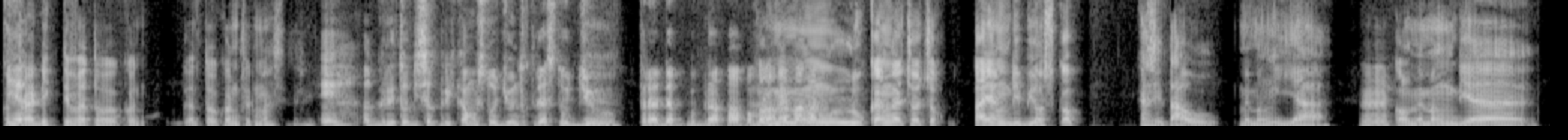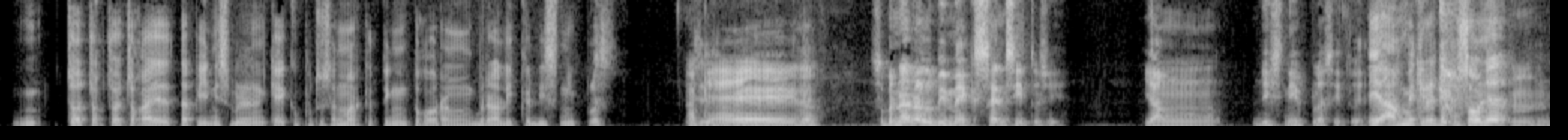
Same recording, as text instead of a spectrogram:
Kontradiktif atau kon- atau konfirmasi tadi. Eh, agree to disagree. Kamu setuju untuk tidak setuju terhadap beberapa Kalau pemahaman memang orang. Luka nggak cocok tayang di bioskop, kasih tahu memang iya. Mm-mm. Kalau memang dia mm, cocok-cocok aja tapi ini sebenarnya kayak keputusan marketing untuk orang beralih ke Disney Plus. Oke. Bisa juga. gitu. Sebenarnya lebih make sense itu sih. Yang Disney Plus itu ya. Iya, aku mikirnya juga- soalnya Mm-mm.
